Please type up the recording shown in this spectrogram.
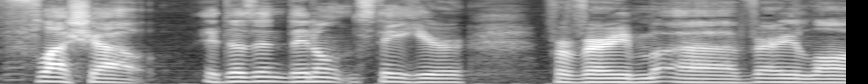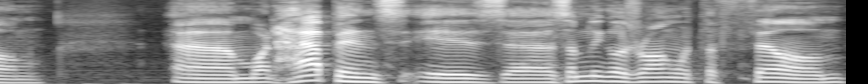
flesh out. It doesn't they don't stay here for very uh, very long. Um, what happens is uh, something goes wrong with the film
